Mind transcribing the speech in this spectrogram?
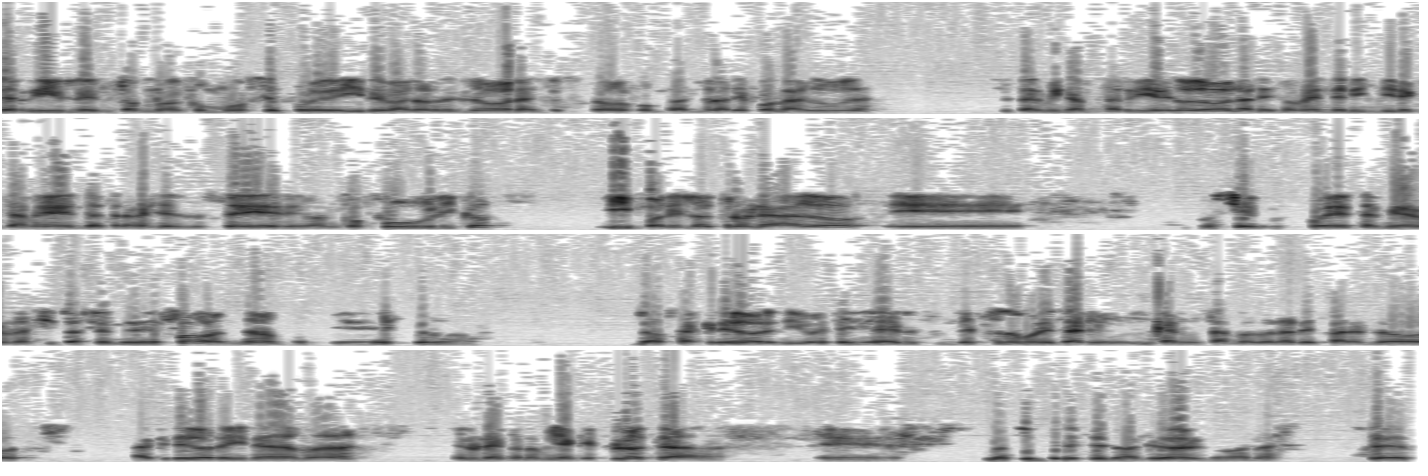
terrible en torno a cómo se puede ir el valor del dólar, entonces todos compran dólares por las dudas, se terminan perdiendo dólares, los venden indirectamente a través de ustedes, de bancos públicos, y por el otro lado, eh, pues puede terminar una situación de default, ¿no? Porque esto los acreedores, digo, esta idea del, Fondo Monetario, encanutar los dólares para los acreedores y nada más, en una economía que explota, eh, los intereses de los acreedores no van a ser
